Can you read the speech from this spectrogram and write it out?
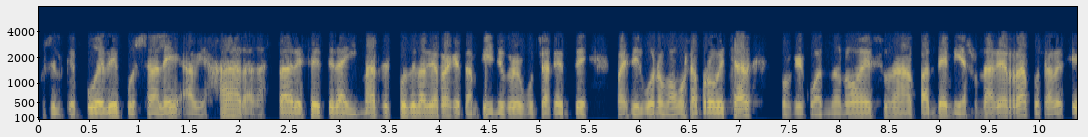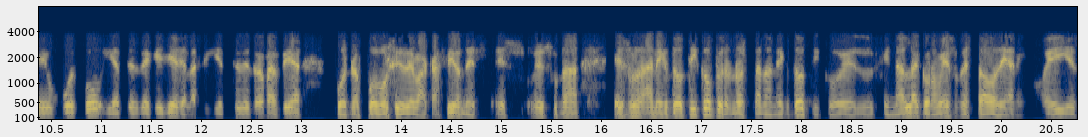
pues el que puede pues sale a viajar, a gastar, etcétera, y más después de la guerra que también yo creo que mucha gente va a decir, bueno, vamos a aprovechar porque cuando no es una pandemia, es una guerra, pues a ver si hay un hueco y antes de que llegue la siguiente desgracia, pues nos podemos ir de vacaciones. Es, una es un anecdótico, pero no es tan anecdótico. El final la economía es un estado de ánimo ¿eh? y es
